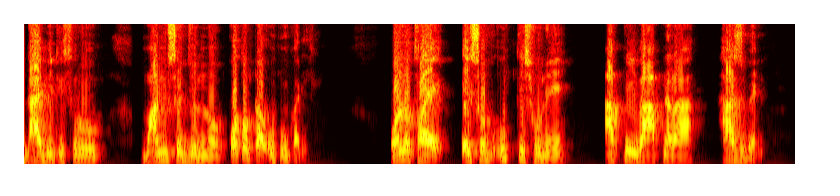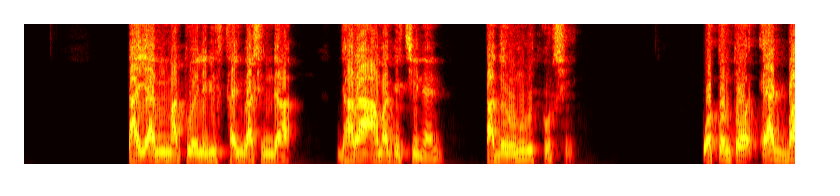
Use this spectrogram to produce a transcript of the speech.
ডায়াবেটিস রোগ মানুষের জন্য কতটা উপকারী। অন্যথায় এসব উক্তি শুনে আপনি বা আপনারা হাসবেন। তাই আমি মাতুয়াইলের স্থায়ী বাসিন্দা যারা আমাকে চিনেন, তাদের অনুরোধ করছি, অত্যন্ত এক বা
